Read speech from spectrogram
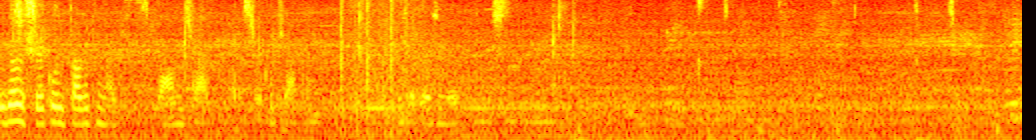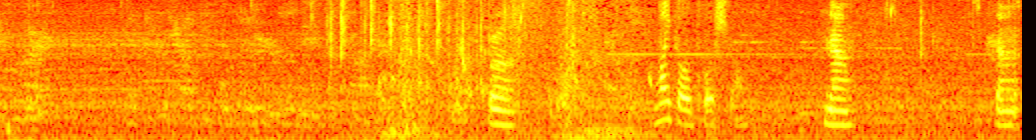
We go to the circle, we probably can like spawn trap, circle trap him. Because that doesn't work. Just- Bro, I might go push them. No. Don't.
